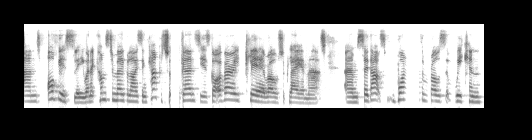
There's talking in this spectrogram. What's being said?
And obviously, when it comes to mobilizing capital, Guernsey has got a very clear role to play in that. Um, so that's one of the roles that we can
